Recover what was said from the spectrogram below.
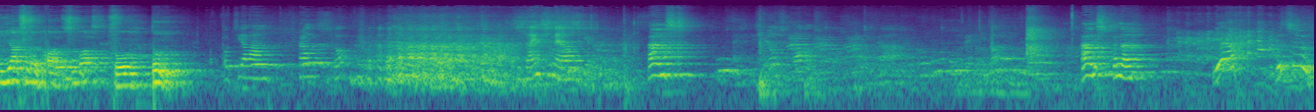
een jachtvlucht laten zien. Wat voor doen. Komt hij al aan? Frans, stop. Ze zijn snel. Hans. Hans, kom dan. Ja, goed zo.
